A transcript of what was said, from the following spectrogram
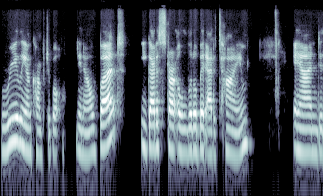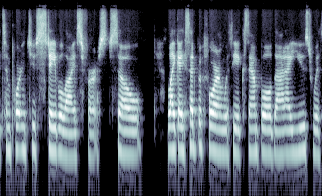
really uncomfortable, you know, but you got to start a little bit at a time. And it's important to stabilize first. So, like I said before, and with the example that I used with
